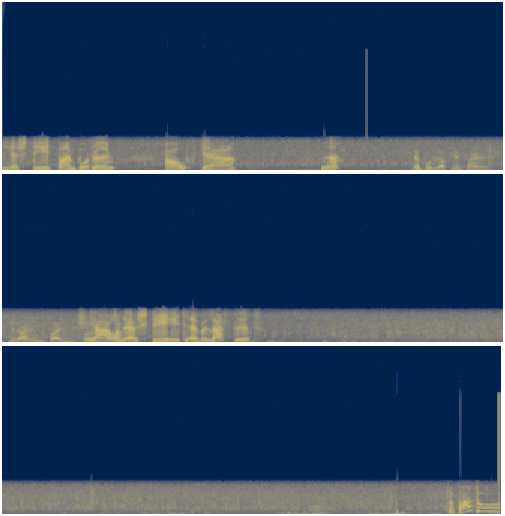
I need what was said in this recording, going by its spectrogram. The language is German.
Der er steht beim Buddeln auf der, ne? Er buddelt auf jeden Fall mit allen beiden. Beinen. Ja, und er steht, er belastet. Zapato!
